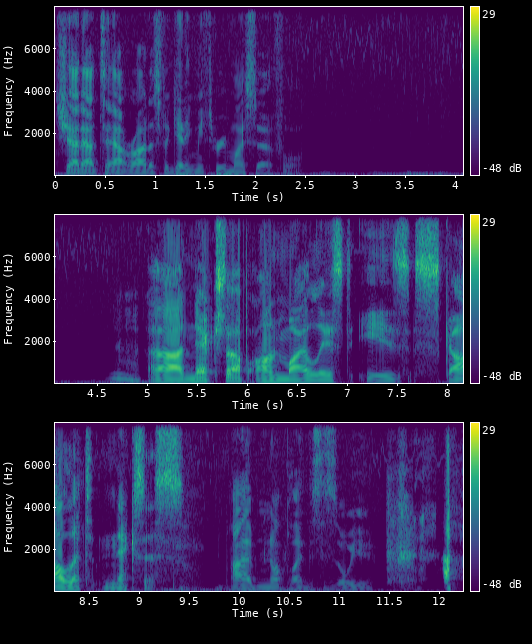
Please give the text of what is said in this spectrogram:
shout out to Outriders for getting me through my Cert 4. Uh, next up on my list is Scarlet Nexus. I have not played this. This is all you.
